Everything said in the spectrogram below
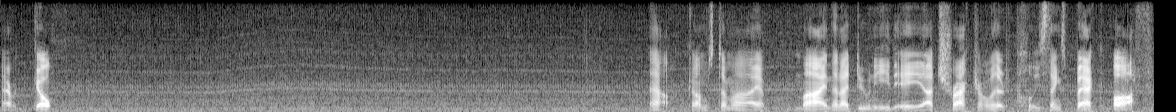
There we go. Now, comes to my mind that I do need a uh, tractor over there to pull these things back off.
